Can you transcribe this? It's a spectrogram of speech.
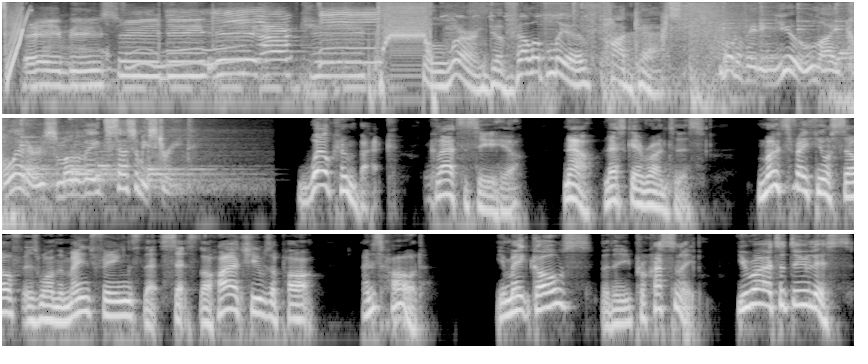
A B C D E F G. The Learn, Develop, Live podcast. Motivating you like letters motivate Sesame Street. Welcome back. Glad to see you here. Now, let's get right into this. Motivating yourself is one of the main things that sets the high achievers apart, and it's hard. You make goals, but then you procrastinate. You write a to do list,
